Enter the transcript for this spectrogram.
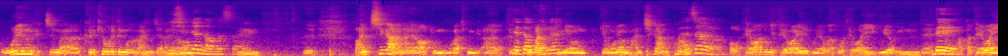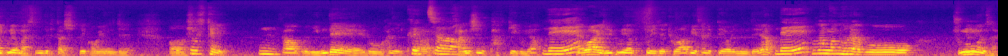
올해는 됐지만 그렇게 오래된 것은 아니잖아요. 20년 넘었어요. 음. 네, 많지가 않아요. 동구 같은 아 대덕구는? 같은 경우- 경우는 많지가 않고 맞아요. 어, 대화동에 대화 1구역하고 대화 2구역이 있는데 네. 아까 대화 2구역 말씀드렸다시피 거기는 이제 어, 보통- 식스테이 음. 사업으로 임대로 하니까 그쵸. 관심 바뀌고요. 네. 대화 1구역도 이제 조합이 설립되어 있는데요. 네. 소상건설하고 중흥건설,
